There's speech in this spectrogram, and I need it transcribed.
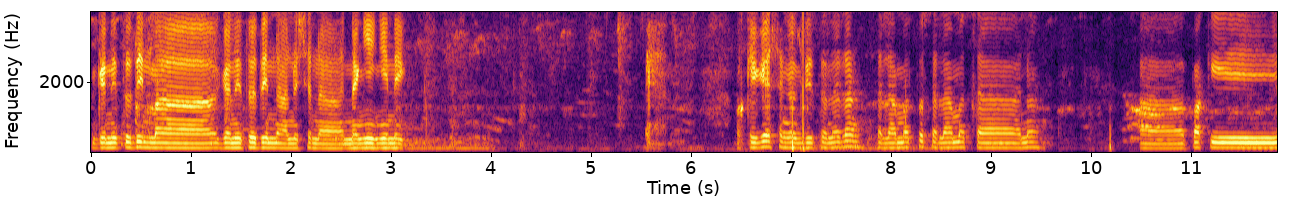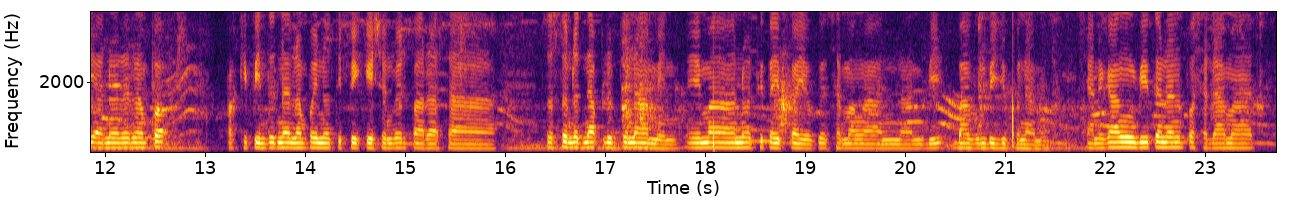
Ganito din ma ganito din ano siya na nanginginig. Ayan. Okay guys, hanggang dito na lang. Salamat po, salamat sa ano ah paki ano na lang po pakipindot na lang po yung notification bell para sa susunod na upload po namin. Eh ma-notify kayo sa mga bi- bagong video po namin. Yan hanggang dito na lang po. Salamat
